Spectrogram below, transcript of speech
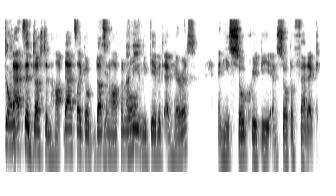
don't That's a Dustin Ho- that's like a Dustin Yeah, Hoffman I role, mean- and you gave it to Ed Harris, and he's so creepy and so pathetic.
